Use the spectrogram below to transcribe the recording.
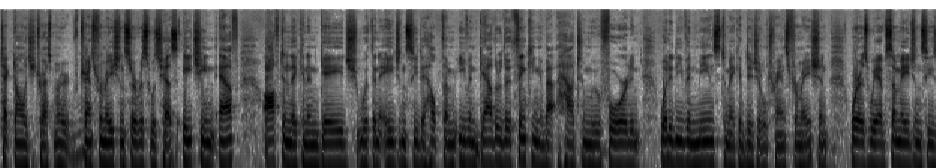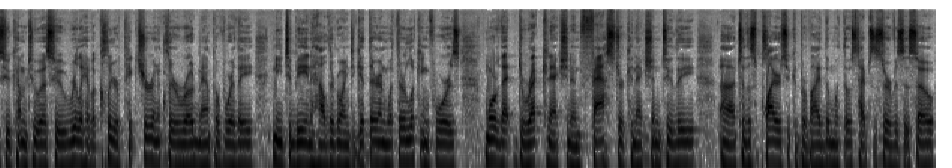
technology transformation service, which has 18F. Often they can engage with an agency to help them even gather their thinking about how to move forward and what it even means to make a digital transformation. Whereas we have some agencies who come to us who really have a clear picture and a clear roadmap of where they need to be and how they're going to get there. And what they're looking for is more of that direct connection and faster connection to the uh, to the suppliers who could provide them with those types of services. So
